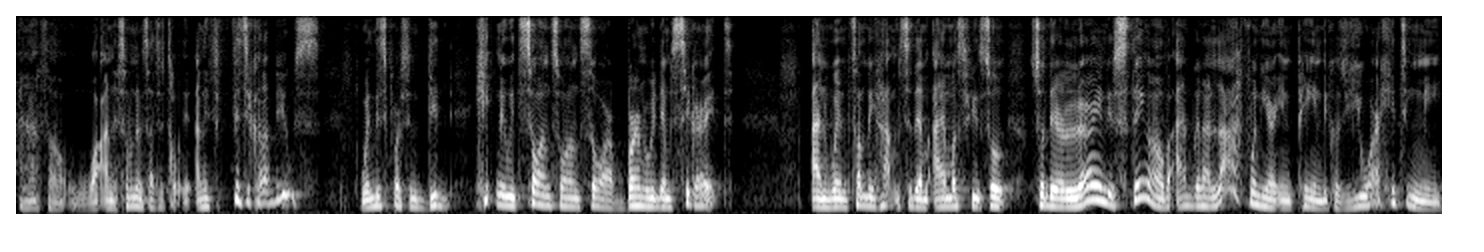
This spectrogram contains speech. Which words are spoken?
and I thought, what? And some of them started talking, and it's physical abuse. When this person did hit me with so and so and so or burn me with them cigarette. And when something happens to them, I must feel so. So they're learning this thing of I'm gonna laugh when you're in pain because you are hitting me,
